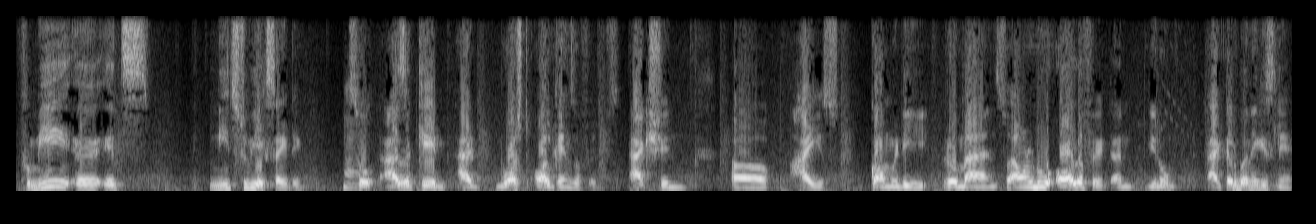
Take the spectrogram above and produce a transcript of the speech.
for me, uh, it's it needs to be exciting. Hmm. So as a kid, I watched all kinds of films, action, uh, heist comedy, romance. So I want to do all of it. And you know, actor बने किस लिए?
